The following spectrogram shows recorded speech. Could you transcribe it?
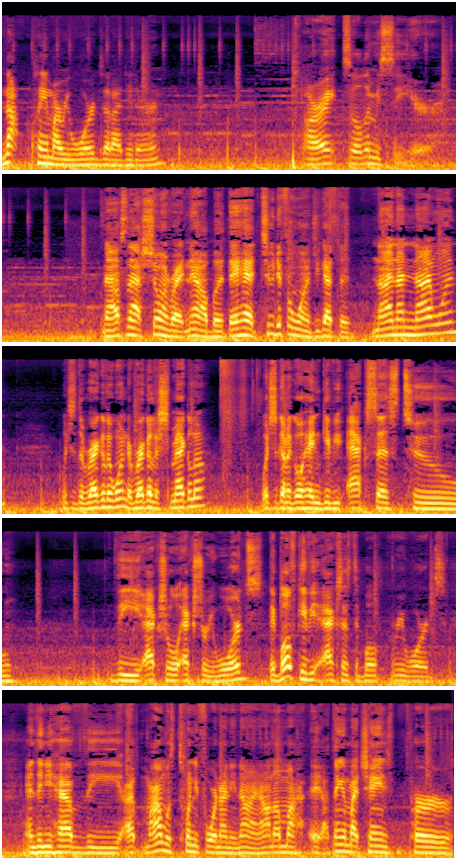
not claim my rewards that i did earn all right so let me see here now it's not showing right now but they had two different ones you got the 999 one which is the regular one the regular schmegler which is going to go ahead and give you access to the actual extra rewards. They both give you access to both rewards. And then you have the I, mine was twenty four ninety nine. I don't know. My I think it might change per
